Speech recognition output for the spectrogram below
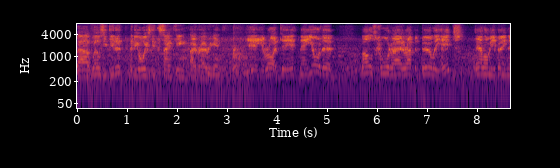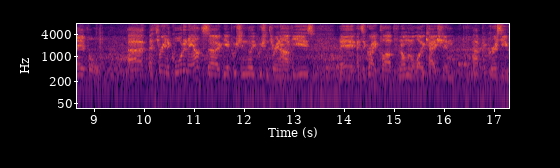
uh, Wellesley did it, but he always did the same thing over and over again. Yeah, you're right there. Now you're the bowls coordinator up at Burleigh Heads. How long have you been there for? Uh, about three and a quarter now, so yeah, pushing nearly pushing three and a half years. Uh, it's a great club, phenomenal location, uh, progressive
